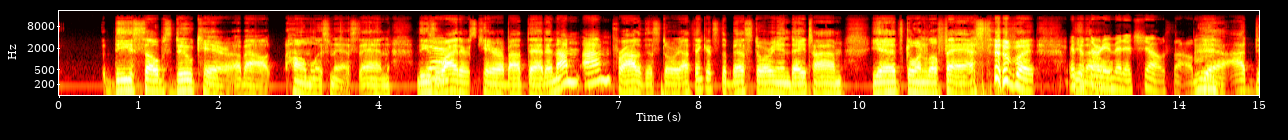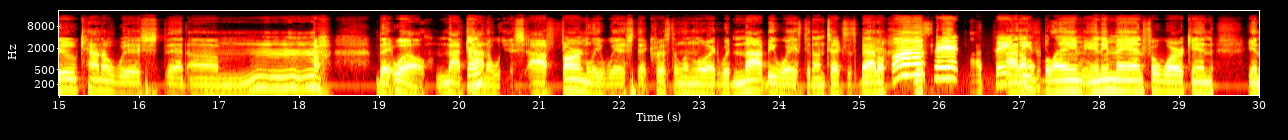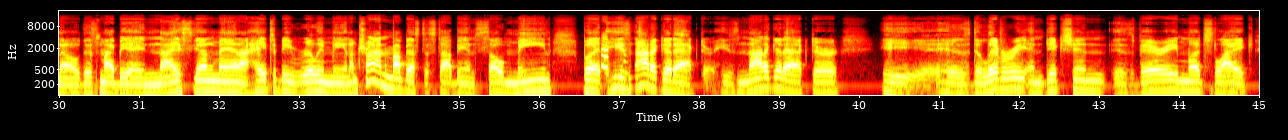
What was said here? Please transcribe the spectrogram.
these soaps do care about homelessness and these Yeah. writers care about that and i'm i'm proud of this story i think it's the best story in daytime yeah it's going a little fast but It's a know, 30 minute show, so. yeah, I do kind of wish that um that well, not kind of wish. I firmly wish that Kristolyn Lloyd would not be wasted on Texas Battle. Oh, say it. I, Say it, I Jesus. don't blame any man for working. You know, this might be a nice young man. I hate to be really mean. I'm trying my best to stop being so mean, but he's not a good actor. He's not a good actor. He his delivery and diction is very much like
